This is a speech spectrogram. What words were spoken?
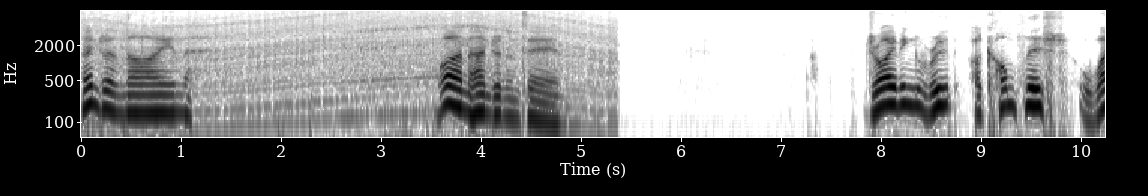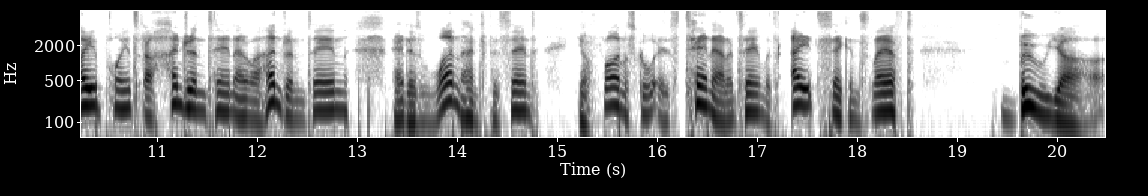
109. 110. Driving route accomplished. Waypoints 110 out of 110. That is 100%. Your final score is 10 out of 10 with 8 seconds left. Booyah!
